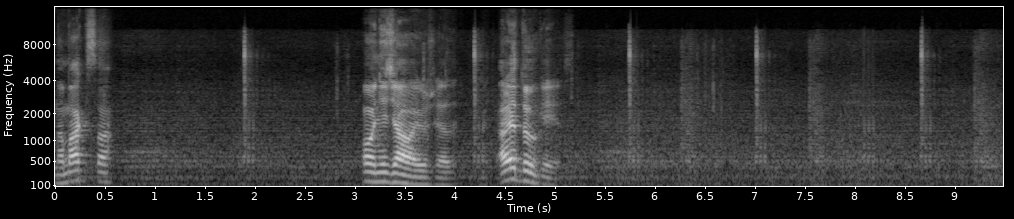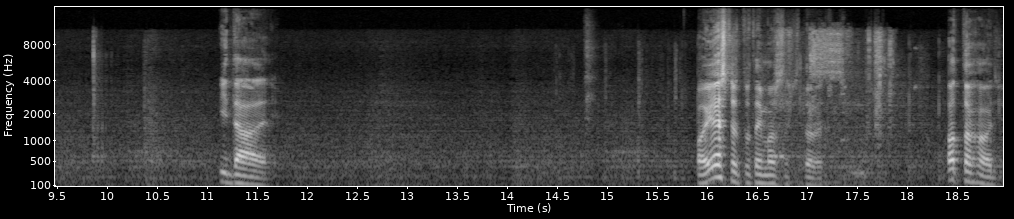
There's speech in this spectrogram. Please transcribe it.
na maksa. O, nie działa już jeden. Ale długie jest. Idealnie. O, jeszcze tutaj można się doleczyć. O to chodzi.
